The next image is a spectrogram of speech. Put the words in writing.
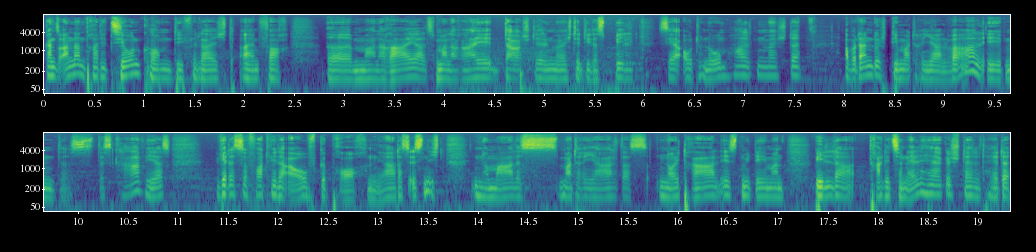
ganz anderen Tradition kommt, die vielleicht einfach äh, Malerei als Malerei darstellen möchte, die das Bild sehr autonom halten möchte. Aber dann durch die Materialwahl eben des, des Kaviars wird es sofort wieder aufgebrochen. Ja, das ist nicht normales Material, das neutral ist, mit dem man Bilder traditionell hergestellt hätte,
